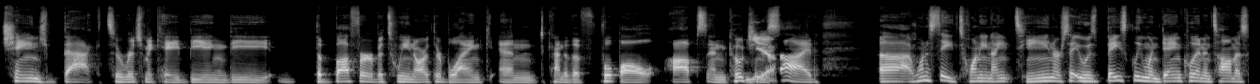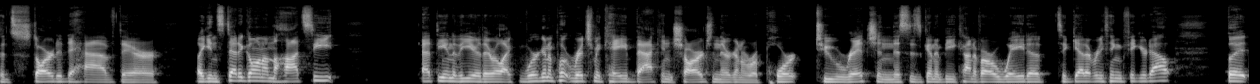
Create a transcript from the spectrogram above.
change back to Rich McKay being the the buffer between Arthur Blank and kind of the football ops and coaching yeah. side. Uh, I want to say 2019 or say it was basically when Dan Quinn and Thomas had started to have their like instead of going on the hot seat at the end of the year, they were like, we're going to put Rich McKay back in charge and they're going to report to Rich, and this is going to be kind of our way to to get everything figured out. But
